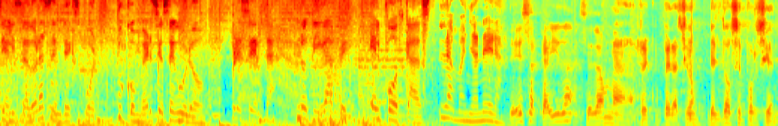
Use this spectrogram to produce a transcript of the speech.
Comercializadoras en Dexport, tu comercio seguro. Presenta Notigape, el podcast La Mañanera. De esa caída se da una recuperación del 12%.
